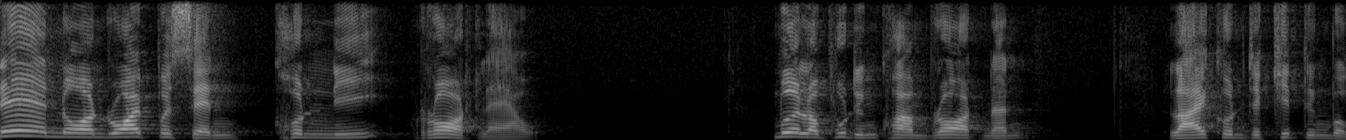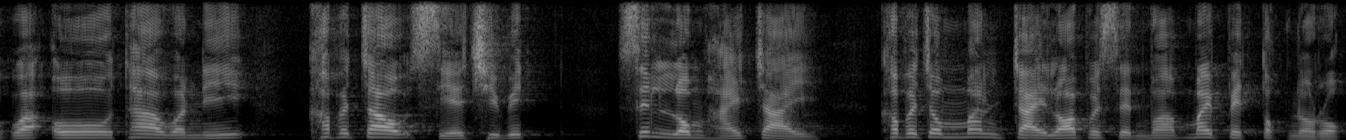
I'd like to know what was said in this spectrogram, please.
แน่นอนร้อยเปอร์เซนต์คนนี้รอดแล้ว เมื่อเราพูดถึงความรอดนั้น หลายคนจะคิดถึงบอกว่า โอ้ถ้าวันนี้ข้าพเจ้าเสียชีวิต สิ้นลมหายใจข้าพเจ้ามั่นใจร้อยเปอร์เซนว่าไม่ไปตกนรก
